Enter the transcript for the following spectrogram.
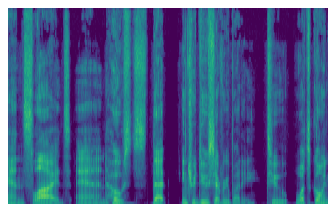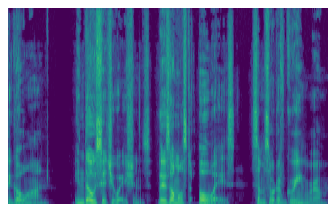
and slides and hosts that introduce everybody to what's going to go on. In those situations, there's almost always some sort of green room.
